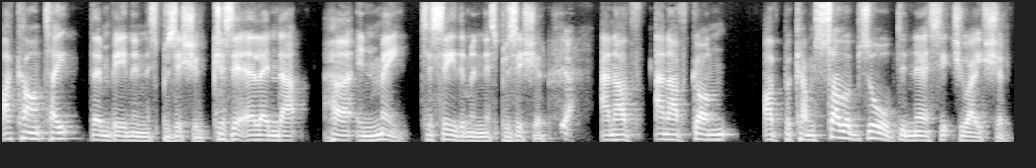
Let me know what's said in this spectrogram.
I can't take them being in this position because it'll end up hurting me to see them in this position. Yeah. And I've and I've gone, I've become so absorbed in their situation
